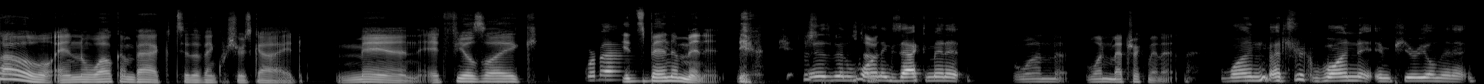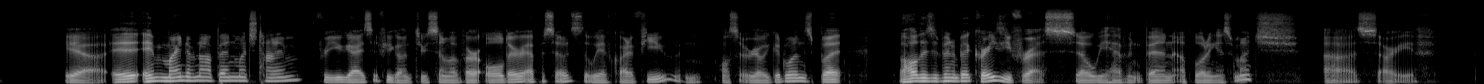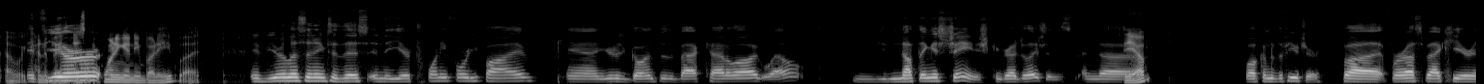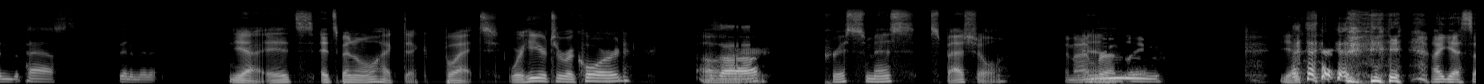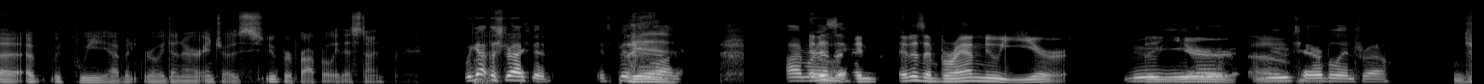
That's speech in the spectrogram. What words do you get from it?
Hello and welcome back to the Vanquisher's Guide. Man, it feels like We're back. it's been a minute. it has been one exact minute, one one metric minute. one metric, one imperial minute. yeah, it, it might have not been much time for you guys if you're going through some of our older episodes that we have quite a few and also really good ones, but the holidays have been a bit crazy for us, so we haven't been uploading as much. Uh sorry if we If kind of been you're- disappointing anybody, but If you're listening to this in the year 2045 and you're just going through the back catalog, well, nothing has changed. Congratulations and uh, yep. welcome to the future. But for us back here in the past, it's been a minute. Yeah, it's it's been a little hectic, but we're here to record Huzzah. our Christmas special. And I'm And- Bradley. Ooh. Yes. I guess uh, uh, if we haven't really done our intros super properly this time. we got distracted. It's been too Yeah. long. I'm It Randy. is a, it is a brand new year. new the year, year new of- terrible intro.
